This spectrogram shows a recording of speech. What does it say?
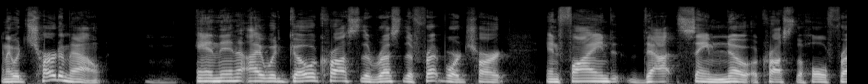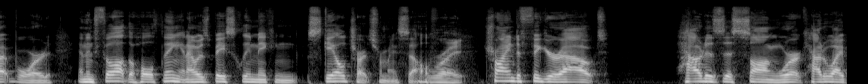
And I would chart them out. And then I would go across the rest of the fretboard chart and find that same note across the whole fretboard and then fill out the whole thing. And I was basically making scale charts for myself Right. trying to figure out how does this song work? How do I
